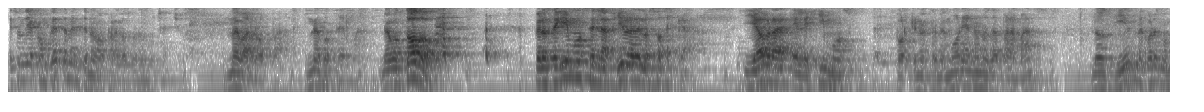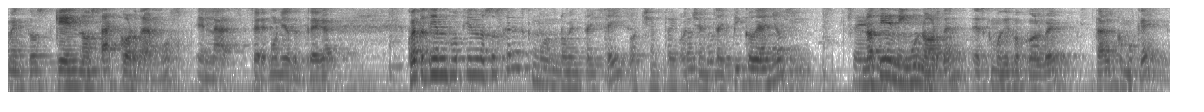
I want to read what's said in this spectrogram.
Es un día completamente nuevo para los buenos muchachos. Nueva ropa, nuevo tema, nuevo todo. Pero seguimos en la fiebre de los Oscars. Y ahora elegimos, porque nuestra memoria no nos da para más, los 10 mejores momentos que nos acordamos en las ceremonias de entrega. ¿Cuánto tiempo tienen los Oscars? ¿Como 96? 80 y 80 y pico de años. Sí. No tiene ningún orden, es como dijo Colbe, tal como qué.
